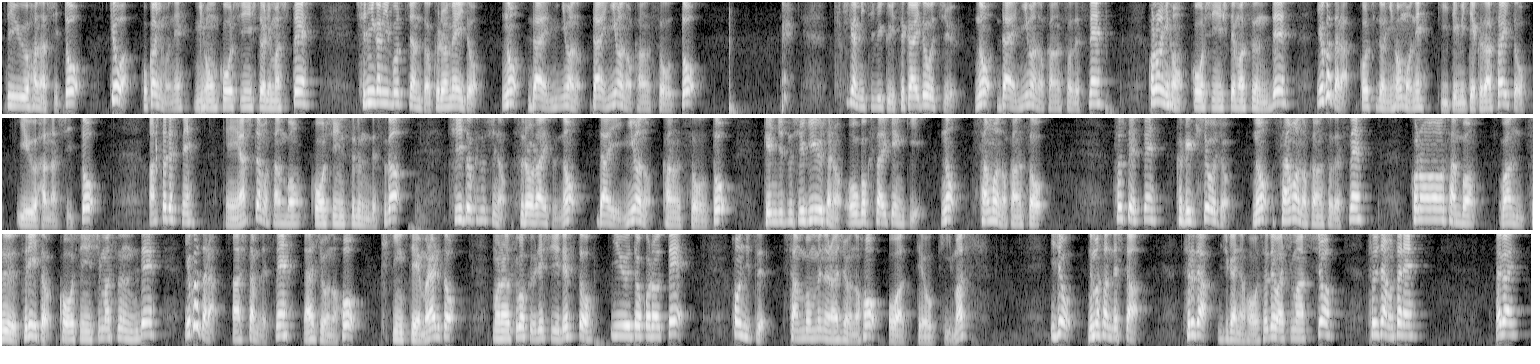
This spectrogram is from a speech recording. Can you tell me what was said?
っていう話と、今日は他にもね、日本更新しておりまして、死神坊ちゃんと黒メイドの第2話の、第2話の感想と、月が導く異世界道中の第2話の感想ですね。この2本更新してますんで、よかったらこっちの2本もね、聞いてみてくださいという話と、明日ですね、えー、明日も3本更新するんですが、チートクス氏のスローライフの第2話の感想と、現実主義勇者の王国再建記の3話の感想、そしてですね、過激少女の3話の感想ですね。この3本、1、2、3と更新しますんで、よかったら明日もですね、ラジオの方、聞きに来てもらえると、ものすごく嬉しいですというところで、本日3本目のラジオの方、終わっておきます。以上、沼さんでした。それでは次回の放送でお会いしましょう。それじゃあまたね。バイバイ。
